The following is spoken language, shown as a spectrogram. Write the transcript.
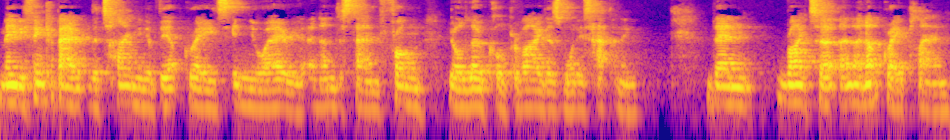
maybe think about the timing of the upgrades in your area and understand from your local providers what is happening. Then write a, an upgrade plan,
